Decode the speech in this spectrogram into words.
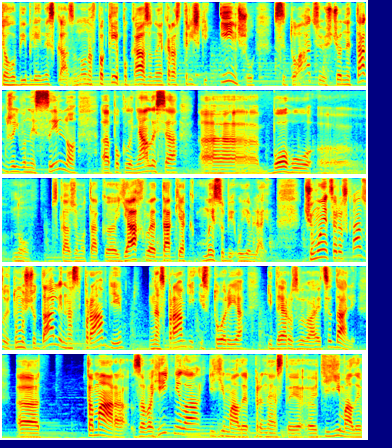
Цього Біблії не сказано. Навпаки, показано якраз трішки іншу ситуацію, що не так вже й вони сильно е, поклонялися е, Богу, е, ну скажімо так, Яхве, так як ми собі уявляємо. Чому я це розказую? Тому що далі насправді, насправді історія іде, розвивається далі. Тамара завагітніла, її мали принести, е, її мали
